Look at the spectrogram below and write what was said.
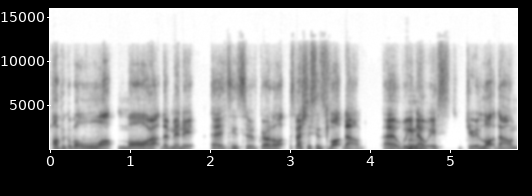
popping up a lot more at the minute. Uh, it seems to have grown a lot, especially since lockdown. Uh, we Hmm. noticed during lockdown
